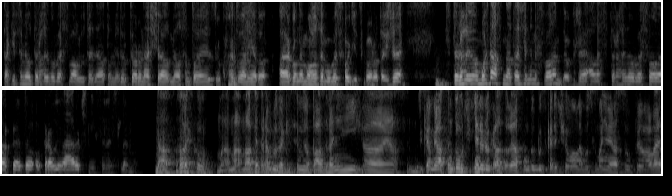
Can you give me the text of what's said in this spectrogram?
taky jsem měl trhlinu ve svalu teda, to mě doktor našel, měl jsem to je zdokumentovaný a to, a jako nemohl jsem vůbec chodit skoro, takže s trhlinou, možná s nataženým svalem dobře, ale s trhlinou ve svalu jako je to opravdu náročný, si myslím. No, no jako má, má, máte pravdu, taky jsem měl pár zraněních a já jsem, říkám, já jsem to určitě nedokázal, já jsem to buď skrečoval, nebo jsem ani nenastoupil, ale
